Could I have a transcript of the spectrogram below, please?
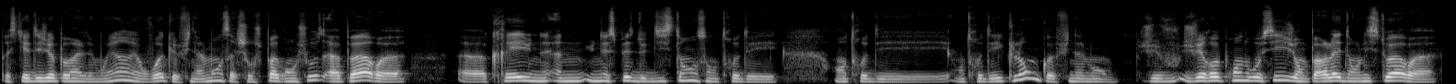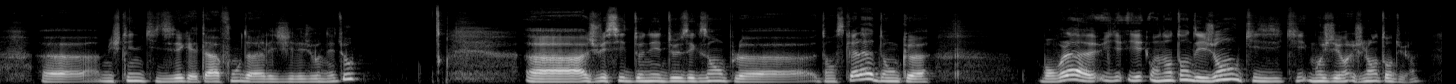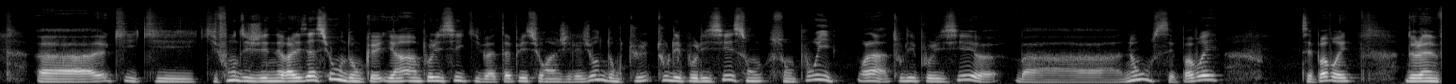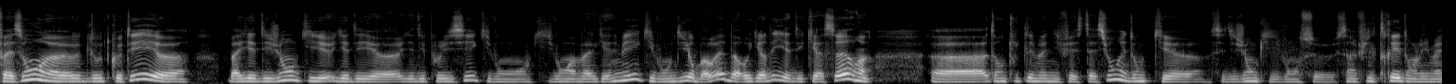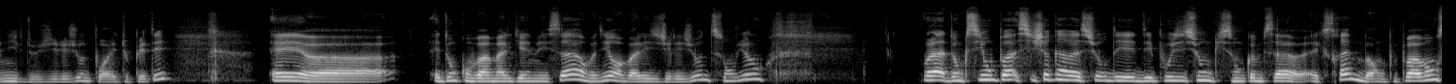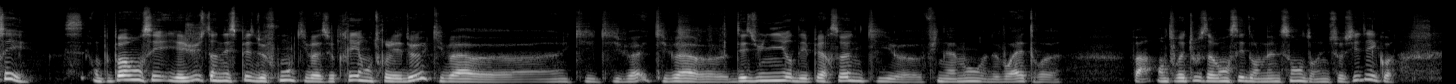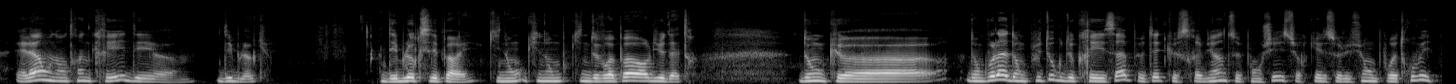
Parce qu'il y a déjà pas mal de moyens et on voit que finalement ça change pas grand chose à part euh, créer une, une, espèce de distance entre des, entre des, entre des clans quoi finalement. Je, je vais reprendre aussi, j'en parlais dans l'histoire euh, Micheline qui disait qu'elle était à fond derrière les gilets jaunes et tout. Euh, je vais essayer de donner deux exemples euh, dans ce cas-là. Donc, bon voilà, on entend des gens qui, moi je, l'ai entendu, hein, qui, qui, qui, font des généralisations. Donc il y a un policier qui va taper sur un gilet jaune, donc tous les policiers sont, sont pourris. Voilà, tous les policiers, bah non, c'est pas vrai. C'est pas vrai. De la même façon, euh, de l'autre côté, euh, bah il y a des gens qui, il y il y a des policiers qui vont, qui vont amalgamer, qui vont dire bah ouais bah regardez il y a des casseurs dans toutes les manifestations et donc c'est des gens qui vont s'infiltrer dans les manifs de gilets jaunes pour aller tout péter et donc on va amalgamer ça, on va dire oh, bah, les gilets jaunes sont violents. Voilà, donc si, on si chacun reste sur des, des positions qui sont comme ça euh, extrêmes, bah, on ne peut pas avancer. On peut pas avancer. Il y a juste un espèce de front qui va se créer entre les deux, qui va, euh, qui, va, qui va euh, désunir des personnes qui finalement devraient être. Enfin, on devrait tous avancer dans le même sens dans une société, quoi. Et là, on est en train de créer des, blocs des blocs séparés qui, ne devraient pas avoir lieu d'être. Donc, euh, donc voilà, donc plutôt que de créer ça, peut-être que ce serait bien de se pencher sur quelles solutions on pourrait trouver.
